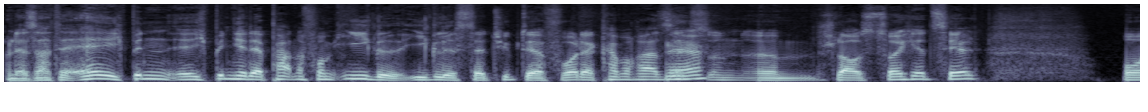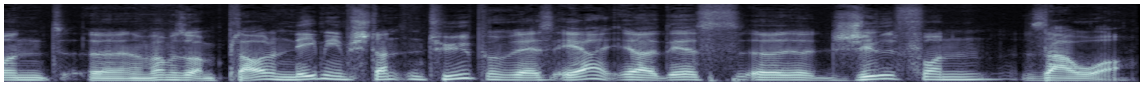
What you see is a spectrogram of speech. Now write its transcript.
Und er sagte, ey, ich bin, ich bin hier der Partner vom Eagle. Eagle ist der Typ, der vor der Kamera sitzt Ja. und ähm, schlaues Zeug erzählt. Und äh, dann waren wir so am Plaudern. Neben ihm stand ein Typ. Und wer ist er? Ja, der ist äh, Jill von Sauer.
